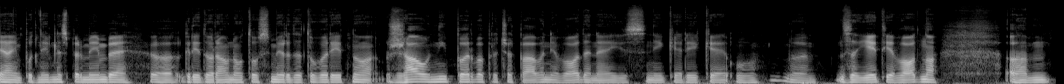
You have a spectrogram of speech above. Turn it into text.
Ja, in podnebne spremembe uh, gredo ravno v to smer, da to verjetno žal ni prvo prečrpavanje vode ne, iz neke reke v uh, zajetje vodno. Um,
